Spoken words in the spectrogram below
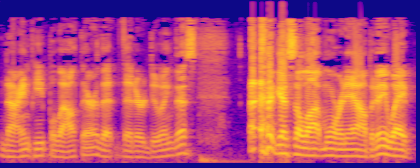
nine people out there that that are doing this. I guess a lot more now. But anyway,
